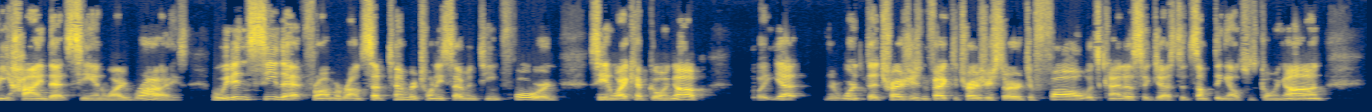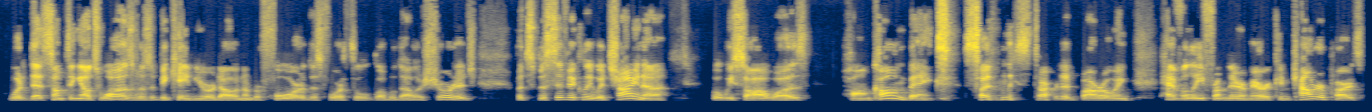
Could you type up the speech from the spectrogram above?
behind that CNY rise. But we didn't see that from around September 2017 forward. CNY kept going up, but yet there weren't the treasuries. In fact, the treasury started to fall, which kind of suggested something else was going on. What that something else was was it became euro dollar number four, this fourth global dollar shortage. But specifically with China, what we saw was Hong Kong banks suddenly started borrowing heavily from their American counterparts,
